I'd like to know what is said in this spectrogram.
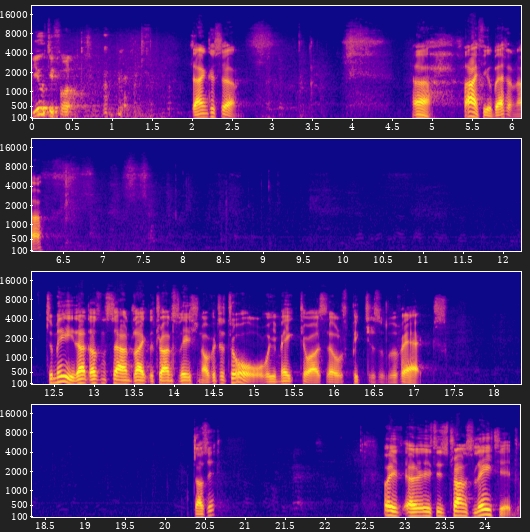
Beautiful. Danke schön. Ah, I feel better now. To me, that doesn't sound like the translation of it at all. We make to ourselves pictures of the facts. Does it? Well, it, uh, it is translated.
